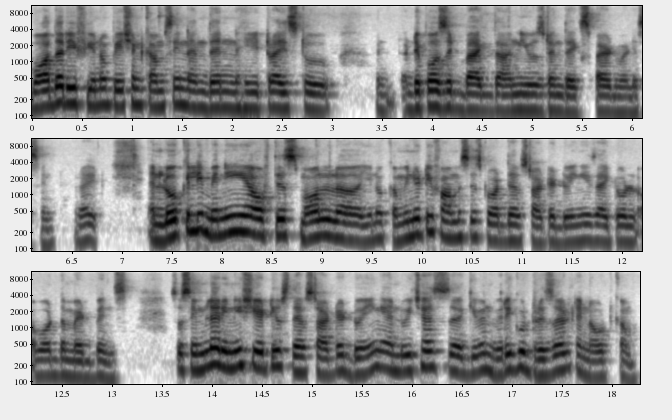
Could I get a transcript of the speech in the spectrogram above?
bother if you know patient comes in and then he tries to deposit back the unused and the expired medicine right? And locally many of these small uh, you know community pharmacists what they have started doing is i told about the med bins. So similar initiatives they have started doing and which has uh, given very good result and outcome.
